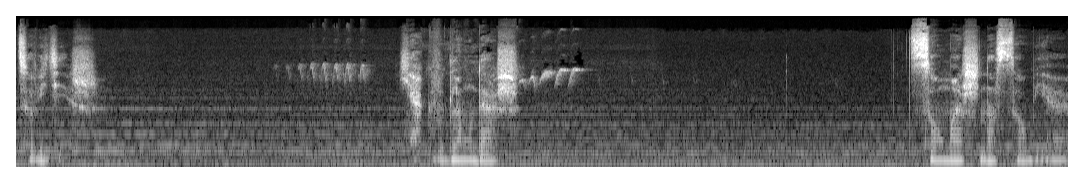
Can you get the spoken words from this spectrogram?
Co widzisz? Jak wyglądasz? Co masz na sobie?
